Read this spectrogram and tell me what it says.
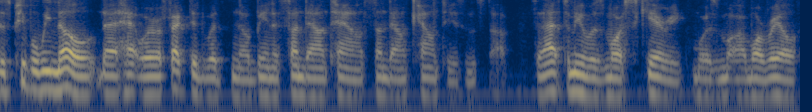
there's people we know that had, were affected with you know being in sundown towns sundown counties and stuff so that to me was more scary was more, more real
